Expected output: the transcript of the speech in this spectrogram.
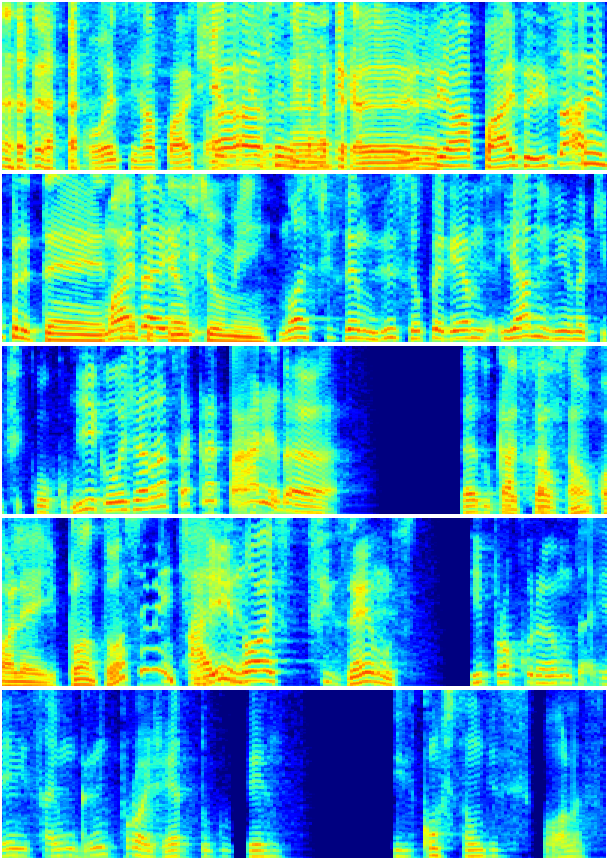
Ó, esse rapaz tá. É, esse rapaz aí tá. sempre tem, Mas sempre tem aí- um ciúminho. Nós fizemos isso, eu peguei a, e a menina que ficou comigo hoje era a secretária da, da educação. Educação, olha aí, plantou a sementinha. Aí nós fizemos e procuramos, e aí saiu um grande projeto do governo de construção de escolas.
